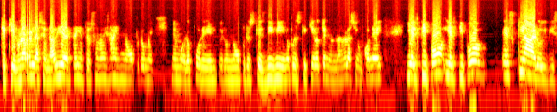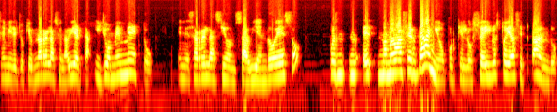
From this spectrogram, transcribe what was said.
que quiere una relación abierta y entonces uno dice, ay no, pero me, me muero por él, pero no, pero es que es divino, pero es que quiero tener una relación con él. Y el tipo, y el tipo es claro y dice, mire, yo quiero una relación abierta y yo me meto en esa relación sabiendo eso, pues eh, no me va a hacer daño porque lo sé y lo estoy aceptando.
